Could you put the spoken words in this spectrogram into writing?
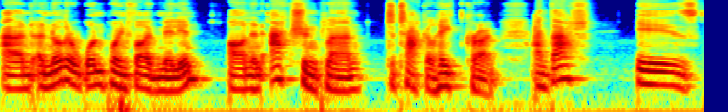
and another 1.5 million on an action plan to tackle hate crime. And that is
